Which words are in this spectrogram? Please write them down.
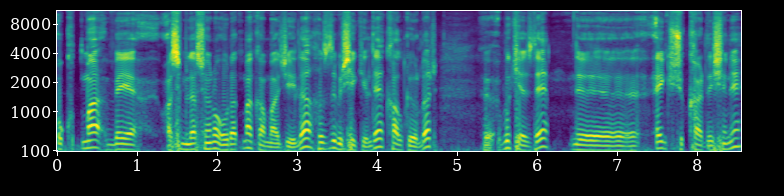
okutma ve asimilasyona uğratmak amacıyla hızlı bir şekilde kalkıyorlar. E, bu kez de e, en küçük kardeşini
